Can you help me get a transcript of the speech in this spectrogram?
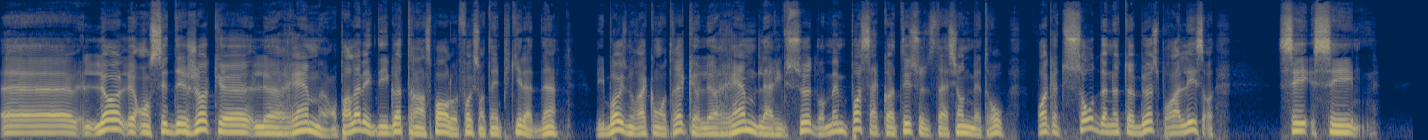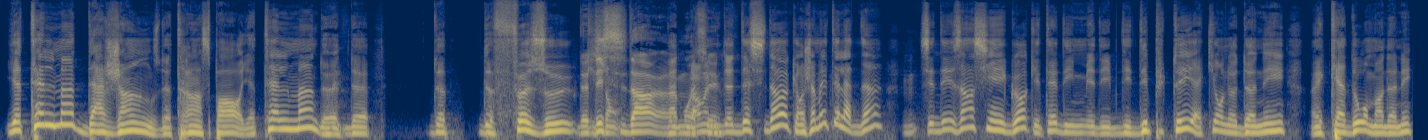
Là, on sait déjà que le REM, on parlait avec des gars de transport l'autre fois qui sont impliqués là-dedans. Les boys nous raconteraient que le REM de la rive sud va même pas s'accoter sur une station de métro. Il faut que tu sautes d'un autobus pour aller. C'est. c'est- Il y a tellement d'agences de transport, il y a tellement de, de, de, de faiseux. De sont- décideurs à de- moitié. non, de décideurs qui n'ont jamais été là-dedans. Mm. C'est des anciens gars qui étaient des, des- des députés à qui on a donné un cadeau à un moment donné.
